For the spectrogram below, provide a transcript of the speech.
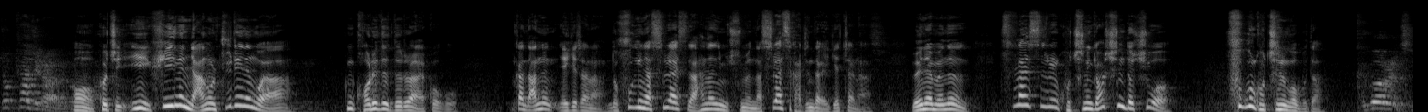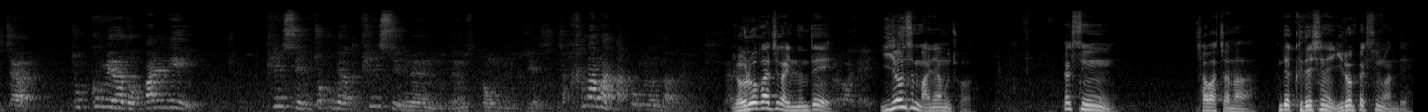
좁혀지라는 거. 어, 그렇지. 이 휘는 양을 줄이는 거야. 음, 그럼 거리도 늘어날 거고. 그러니까 나는 얘기했잖아. 너 훅이냐 슬라이스 하나님이 주면 나 슬라이스 가진다고 얘기했잖아. 왜냐면은 슬라이스를 고치는 게 훨씬 더 쉬워. 훅을 고치는 것보다. 그거를 진짜 조금이라도 빨리 필 수 있는 조금이라도 필 수 있는 연습 방법 중에 진짜 하나만 딱 꼽는다면. 진짜 여러 가지가 있는데 여러 가지가 있지. 이 연습 많이 하면 좋아. 백스윙 잡았잖아. 근데 그 대신에 이런 백스윙은 안 돼.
